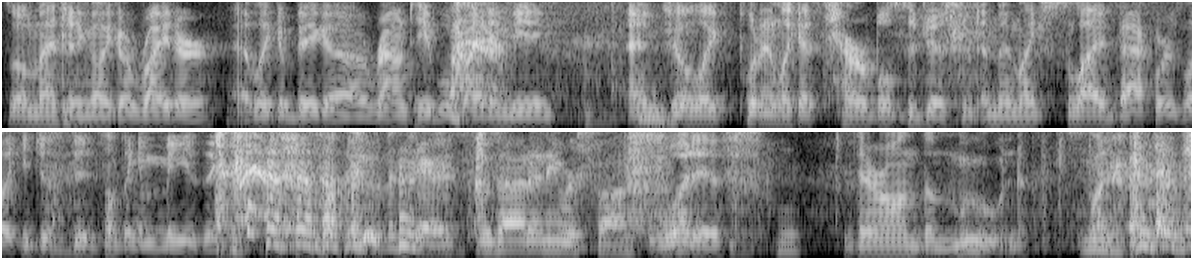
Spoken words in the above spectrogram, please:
So imagining like a writer at like a big uh, roundtable writing meeting, and he'll like put in like a terrible suggestion and then like slide backwards like he just did something amazing. Without any response. What if they're on the moon? Slides backwards.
